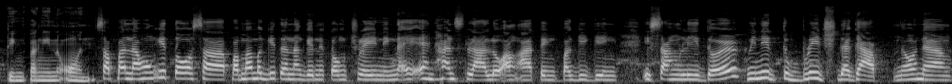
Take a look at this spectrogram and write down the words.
ating Panginoon. Sa panahong ito, sa pamamagitan ng ganitong training, na-enhance lalo ang ating pagiging isang leader. We need to bridge the gap no, ng,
